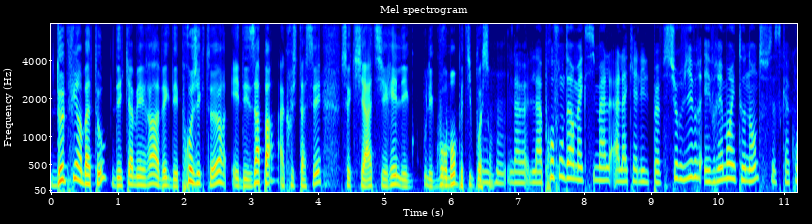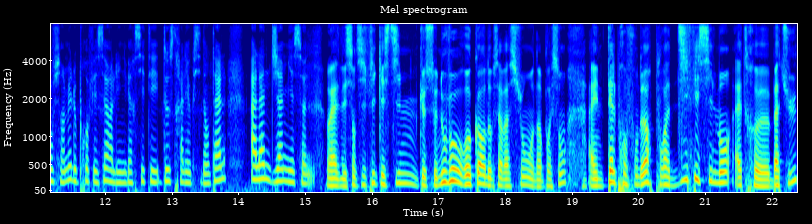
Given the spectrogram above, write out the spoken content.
depuis un bateau des caméras avec des projecteurs et des appâts à crustacés, ce qui a attiré les, les gourmands petits poissons. Mhm. La, la profondeur maximale à laquelle ils peuvent survivre est vraiment étonnante. C'est ce qu'a confirmé le professeur à l'université d'Australie-Occidentale, Alan Jamieson. Ouais, les scientifiques estiment que ce nouveau record d'observation d'un poisson à une telle profondeur pourra difficilement être euh, battu.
